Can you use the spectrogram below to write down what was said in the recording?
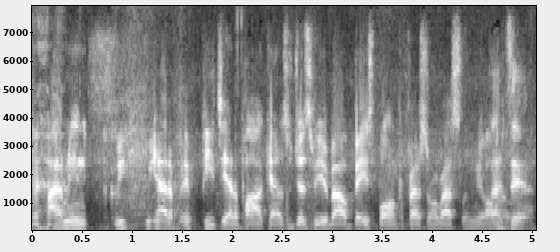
I mean, we we had a if PT had a podcast, it would just be about baseball and professional wrestling. We all That's know it. that.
